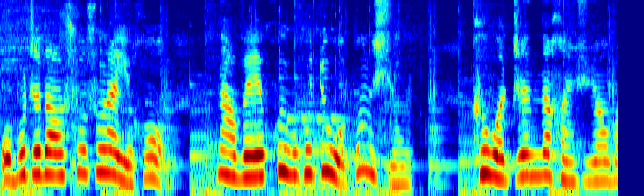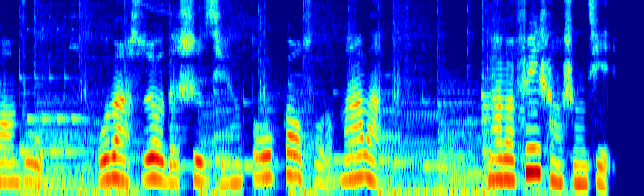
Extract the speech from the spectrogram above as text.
我不知道说出来以后，纳威会不会对我更凶。可我真的很需要帮助。我把所有的事情都告诉了妈妈，妈妈非常生气，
